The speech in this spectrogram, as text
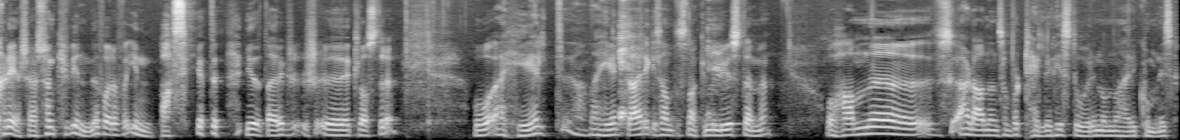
kler seg som kvinne for å få innpass i, dette, i dette eh, klosteret. Og er helt, han er helt der ikke sant, og snakker med lys stemme. Og han er da den som forteller historien om den her i kommunist.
